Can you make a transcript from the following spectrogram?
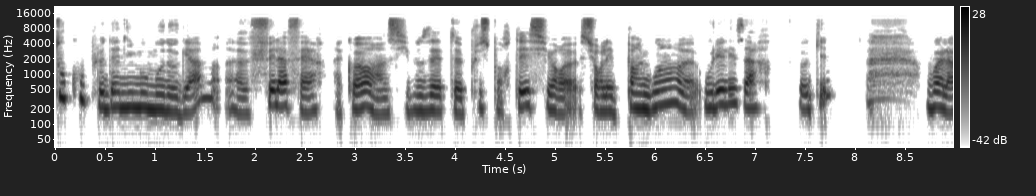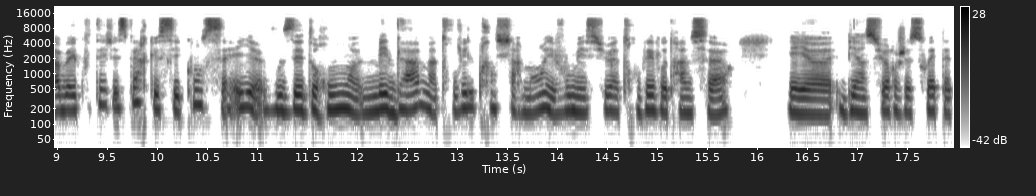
tout couple d'animaux monogames euh, fait l'affaire, d'accord hein, Si vous êtes plus porté sur, euh, sur les pingouins ou les lézards, ok? Voilà, bah écoutez, j'espère que ces conseils vous aideront, mesdames, à trouver le prince charmant et vous, messieurs, à trouver votre âme sœur. Et bien sûr, je souhaite à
